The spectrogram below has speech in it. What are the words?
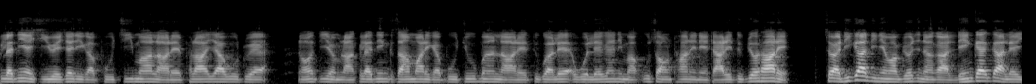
ကလတင်ရဲ့ရည်ရွယ်ချက်တွေကပူကြီးမားလာတယ်ဖလားရဖို့အတွက်နော်တည်ရမလားကလတင်ကစားမတွေကပူကျူးပန်းလာတယ်သူကလည်းအဝယ်လဲကန်းဒီမှာဥဆောင်ထားနေတဲ့ဒါတွေသူပြောထားတယ်ဆိုတော့အဓိကဒီညမှာပြောချင်တာကလင်ကက်ကလည်း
